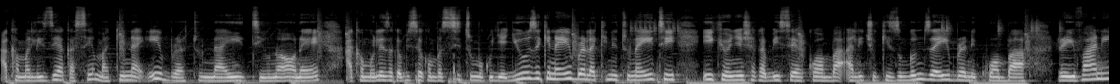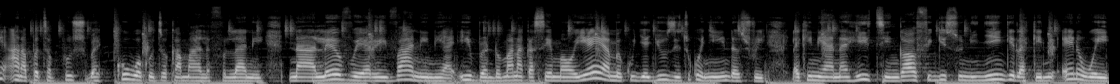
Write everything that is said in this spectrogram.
Akamalizia akasema kina Ibra tunaiti. Unaona eh? Akamweleza kabisa kwamba sisi tumekuja juzi kina Ibra lakini tunaiti ikionyesha kabisa ya kwamba alichokizungumza Ibra ni kwamba Rayvanny anapata pushback kubwa kutoka mahala fulani na level ya Rayvanny ni ya Ibra. Ndio maana akasema yeye amekuja juzi tu kwenye industry lakini ana hit ingawa figisu ni nyingi lakini anyway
